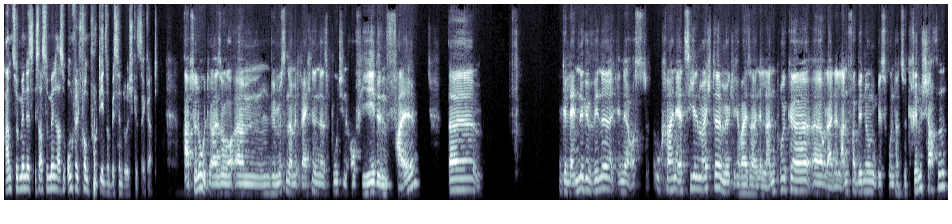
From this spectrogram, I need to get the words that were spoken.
haben zumindest, ist auch zumindest aus dem Umfeld von Putin so ein bisschen durchgesickert. Absolut. Also ähm, wir müssen damit rechnen, dass Putin auf jeden Fall äh, Geländegewinne in der Ostukraine erzielen möchte, möglicherweise eine Landbrücke äh, oder eine Landverbindung bis runter zur Krim schaffen.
